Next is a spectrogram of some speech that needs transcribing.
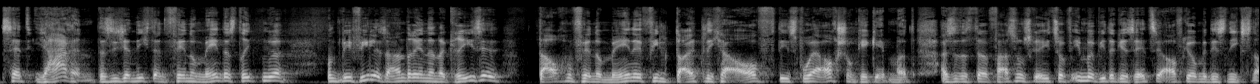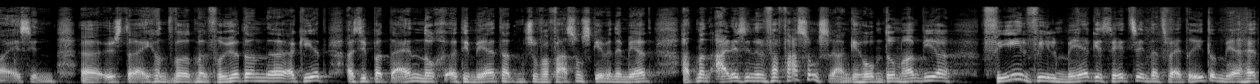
seit Jahren, das ist ja nicht ein Phänomen, das tritt nur und wie vieles andere in einer Krise tauchen Phänomene viel deutlicher auf, die es vorher auch schon gegeben hat. Also dass der Verfassungsgerichtshof immer wieder Gesetze aufgehoben hat, ist nichts Neues in äh, Österreich. Und wo hat man früher dann äh, agiert, als die Parteien noch äh, die Mehrheit hatten, zur verfassungsgebenden Mehrheit, hat man alles in den Verfassungsrang gehoben. Darum haben wir viel, viel mehr Gesetze in der Zweidrittelmehrheit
